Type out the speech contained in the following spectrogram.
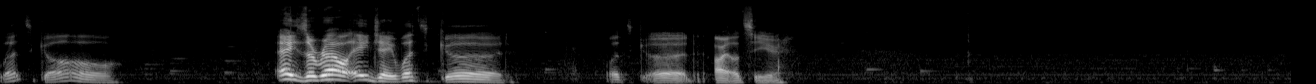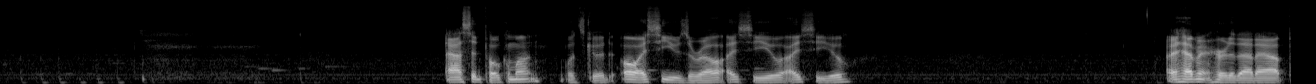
Let's go. Hey, Zarel, AJ, what's good? What's good? All right, let's see here. Acid Pokemon. What's good? Oh, I see you, Zarel. I see you. I see you. I haven't heard of that app.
